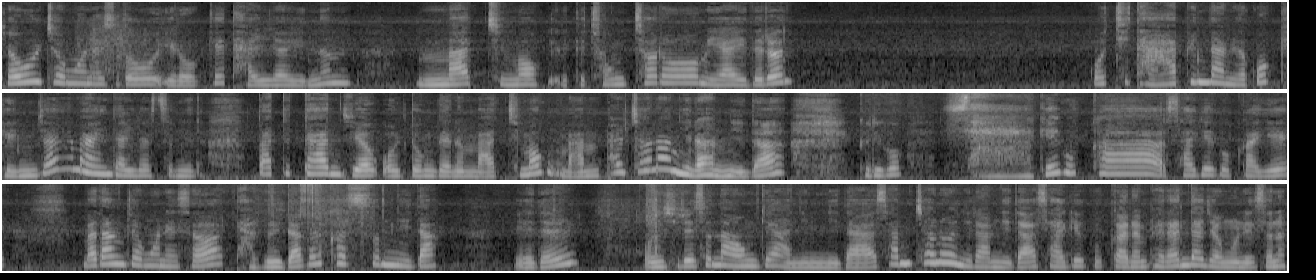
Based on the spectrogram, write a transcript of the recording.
겨울 정원에서도 이렇게 달려있는 마치먹 이렇게 종처럼 이 아이들은 꽃이 다 핀답니다. 꽃 굉장히 많이 달렸습니다. 따뜻한 지역 월동되는 마치먹 18,000원이랍니다. 그리고 사계국화 사계국화 예 마당 정원에서 다글다글 컸습니다. 얘들 온실에서 나온 게 아닙니다. 3,000원이랍니다. 사계국화는 베란다 정원에서는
